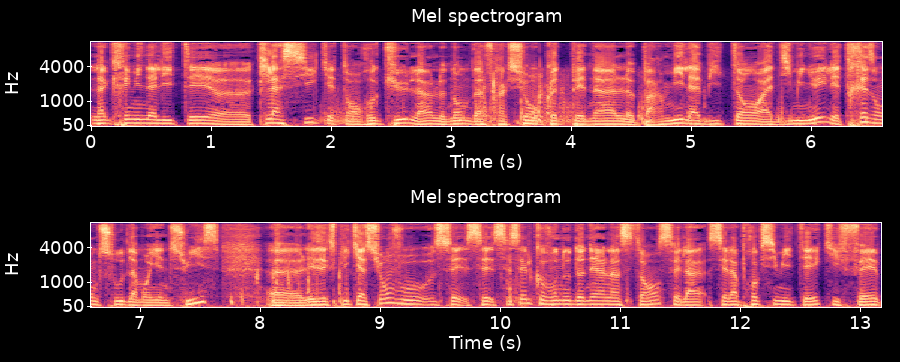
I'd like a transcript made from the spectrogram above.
la, criminalité euh, classique est en recul. Hein. Le nombre d'infractions au code pénal par 1000 habitants a diminué. Il est très en dessous de la moyenne suisse. Euh, les explications, vous, c'est celle que vous nous donnez à l'instant. C'est la, c'est la proximité qui fait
